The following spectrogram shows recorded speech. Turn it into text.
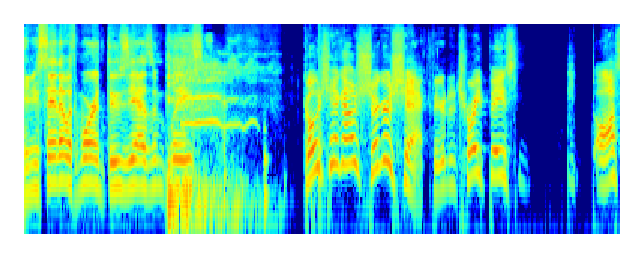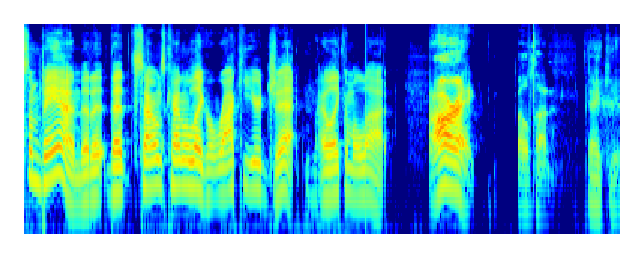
Can you say that with more enthusiasm, please? go check out Sugar Shack. They're a Detroit-based awesome band that uh, that sounds kind of like Rocky or Jet. I like them a lot. All right. Well done. Thank you.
